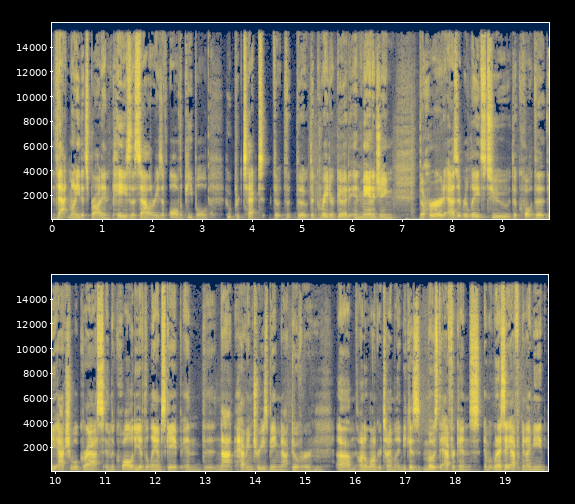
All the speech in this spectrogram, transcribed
that money that's brought in pays the salaries of all the people who protect the, the, the, the greater good in managing the herd as it relates to the, the, the actual grass and the quality of the landscape and the not having trees being knocked over, um, on a longer timeline. Because most Africans, and when I say African, I mean,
